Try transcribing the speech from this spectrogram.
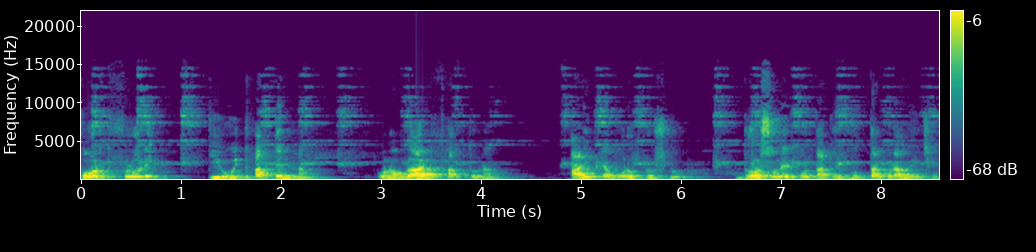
ফোর্থ ফ্লোরে কেউই থাকতেন না? কোনো গার্ড থাকতো না। আরেকটা বড় প্রশ্ন, ধর্ষণের পর তাকে হত্যা করা হয়েছে।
